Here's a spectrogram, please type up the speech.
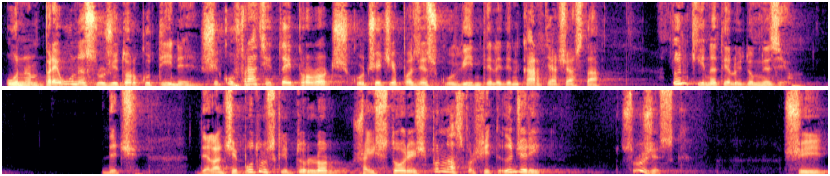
un împreună slujitor cu tine și cu frații tăi proroci, cu cei ce păzesc cuvintele din cartea aceasta. Închină-te lui Dumnezeu. Deci, de la începutul Scripturilor și a istoriei și până la sfârșit, îngerii slujesc. Și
